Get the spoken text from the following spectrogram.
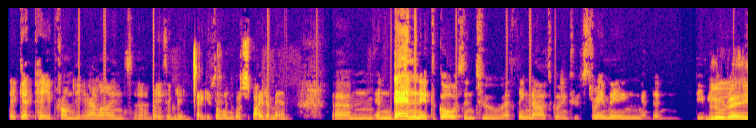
they get paid from the airlines uh, basically. Like if someone watch Spider Man, um, and then it goes into. I think now it's going to streaming and then DVD. Blu-ray.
